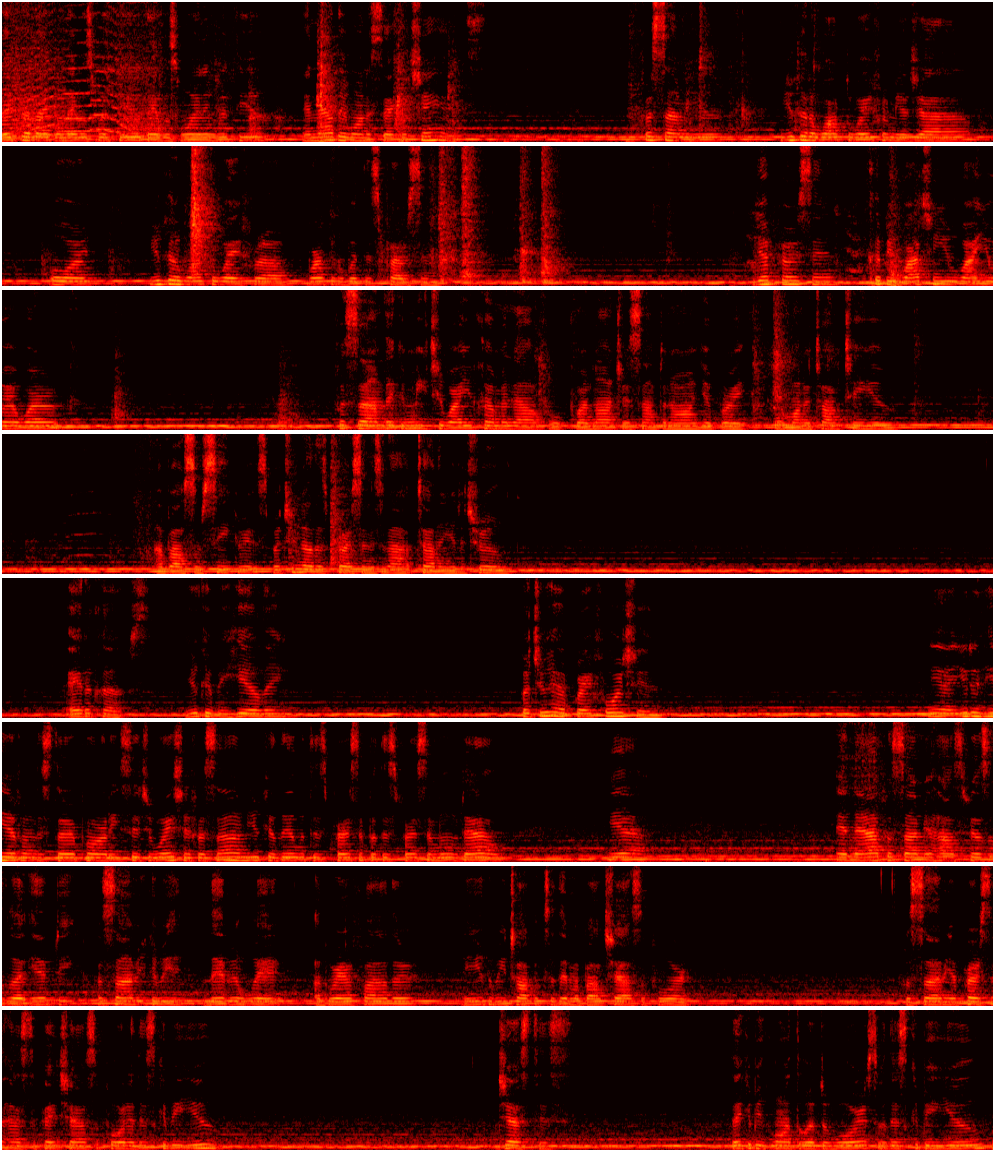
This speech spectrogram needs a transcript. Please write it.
They feel like when they was with you, they was winning with you, and now they want a second chance. For some of you, you could have walked away from your job or you could have walked away from working with this person. Your person could be watching you while you're at work. For some, they can meet you while you're coming out for, for lunch or something or on your break and want to talk to you about some secrets, but you know this person is not telling you the truth. Eight of Cups. You could be healing, but you have great fortune. Yeah, you didn't hear from this third party situation. For some, you could live with this person, but this person moved out. Yeah. And now for some, your house feels a little empty. For some, you could be living with a grandfather and you could be talking to them about child support. For some, your person has to pay child support, or this could be you. justice. They could be going through a divorce, or this could be you.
